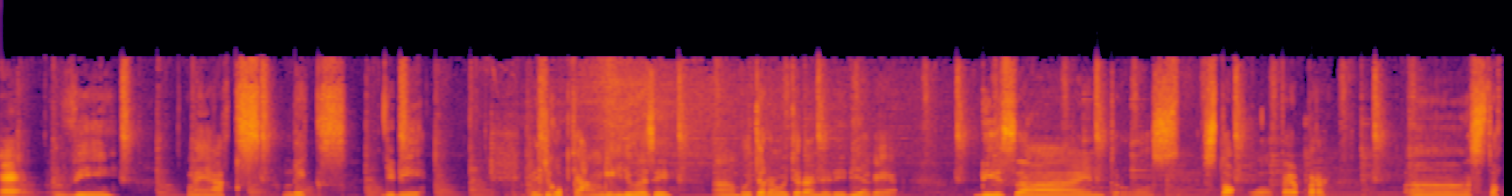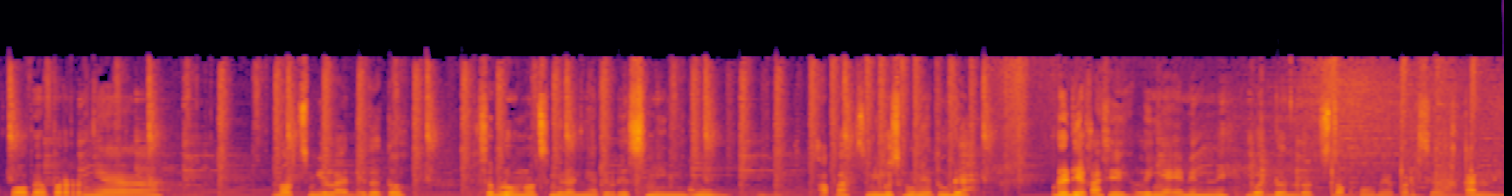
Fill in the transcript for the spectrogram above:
e v leax leaks. Jadi ini cukup canggih juga sih uh, bocoran-bocoran dari dia kayak desain terus stock wallpaper. Uh, stock wallpapernya Note 9 itu tuh sebelum Note 9 nya rilis seminggu apa seminggu sebelumnya tuh udah udah dia kasih linknya ini nih buat download stock wallpaper silahkan nih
